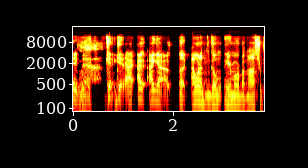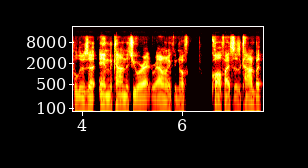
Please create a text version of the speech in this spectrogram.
It, Yeah. can, can, I, I, I got look. I want to go hear more about Monster Palooza and the con that you were at. I don't know if you know if qualifies as a con, but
